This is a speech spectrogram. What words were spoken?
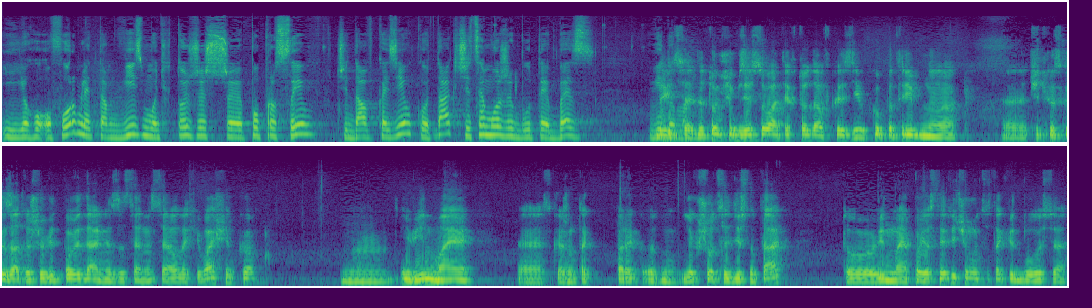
і його оформлять там, візьмуть. Хтось же ж е, попросив чи дав вказівку, так чи це може бути без Дивіться, для того, щоб з'ясувати, хто дав вказівку, потрібно чітко сказати, що відповідальність за це несе Олег Іващенко. І він має, скажімо так, перек... ну, якщо це дійсно так, то він має пояснити, чому це так відбулося.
